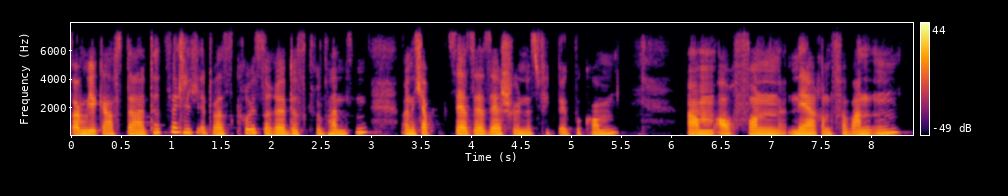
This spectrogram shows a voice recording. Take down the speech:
Bei mir gab es da tatsächlich etwas größere Diskrepanzen und ich habe sehr, sehr, sehr schönes Feedback bekommen, ähm, auch von näheren Verwandten,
